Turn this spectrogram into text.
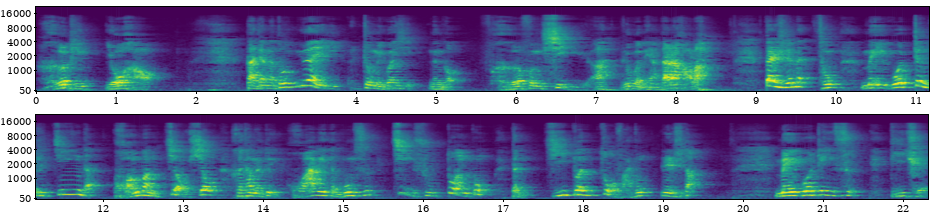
和平友好，大家呢都愿意中美关系能够和风细雨啊。如果那样，当然好了。但是人们从美国政治精英的狂妄叫嚣和他们对华为等公司技术断供等极端做法中认识到，美国这一次的确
